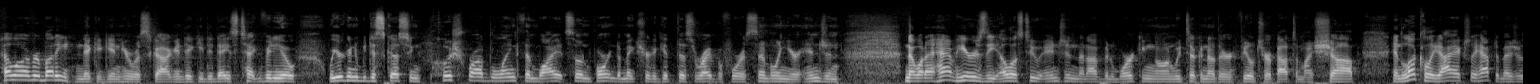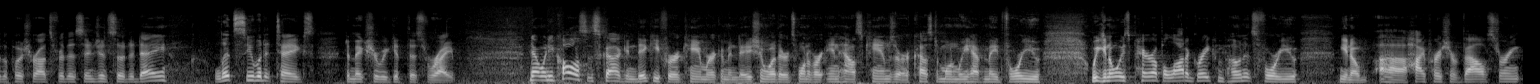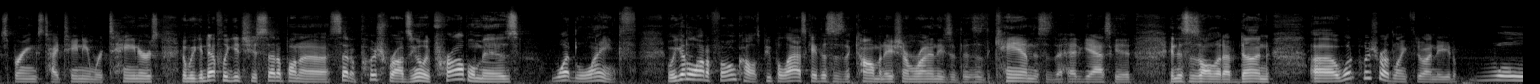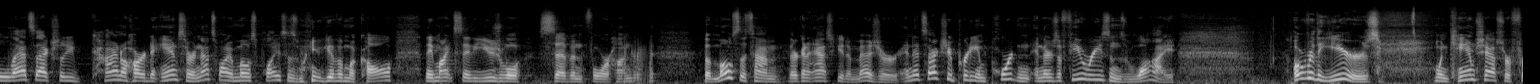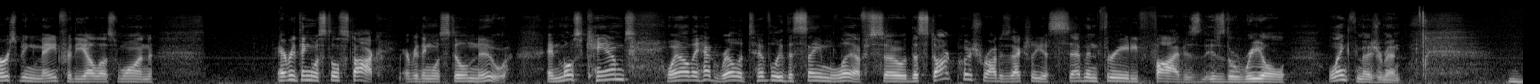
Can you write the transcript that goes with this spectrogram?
Hello everybody, Nick again here with Scoggin-Dickey. Today's tech video, we are going to be discussing push rod length and why it's so important to make sure to get this right before assembling your engine. Now what I have here is the LS2 engine that I've been working on. We took another field trip out to my shop and luckily I actually have to measure the push rods for this engine. So today, let's see what it takes to make sure we get this right. Now, when you call us at Scoggin-Dickey for a cam recommendation, whether it's one of our in-house cams or a custom one we have made for you, we can always pair up a lot of great components for you. You know, uh, high pressure valve springs, titanium retainers, and we can definitely get you set up on a set of push rods. The only problem is what length? And we get a lot of phone calls. People ask, hey, this is the combination I'm running. These are, this is the cam, this is the head gasket, and this is all that I've done. Uh, what push rod length do I need? Well, that's actually kind of hard to answer, and that's why most places, when you give them a call, they might say the usual 7 400. But most of the time, they're going to ask you to measure, and it's actually pretty important, and there's a few reasons why. Over the years, when camshafts were first being made for the LS1, everything was still stock, everything was still new. And most cams, well, they had relatively the same lift. So the stock push rod is actually a 7385 is, is the real length measurement.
